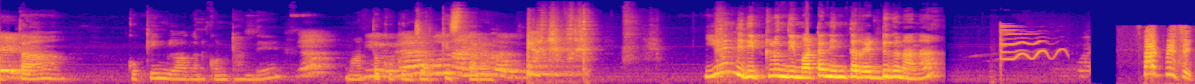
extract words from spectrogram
అంటే కుకింగ్ లాగ్ అనుకుంటుంది. మా అత్తకు ఒక జర్క్ ఇస్తారా ఏంది ఇది ఇట్లుంది మటన్ ఇంత రెడ్గా నానా Start music.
